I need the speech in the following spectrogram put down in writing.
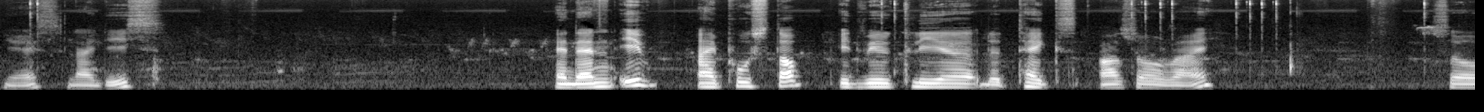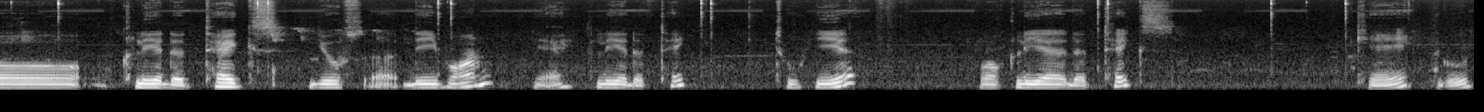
Yes like this. And then if I push stop it will clear the text also right? So clear the text use uh, D1 yeah clear the text to here. For clear the text. Okay good.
